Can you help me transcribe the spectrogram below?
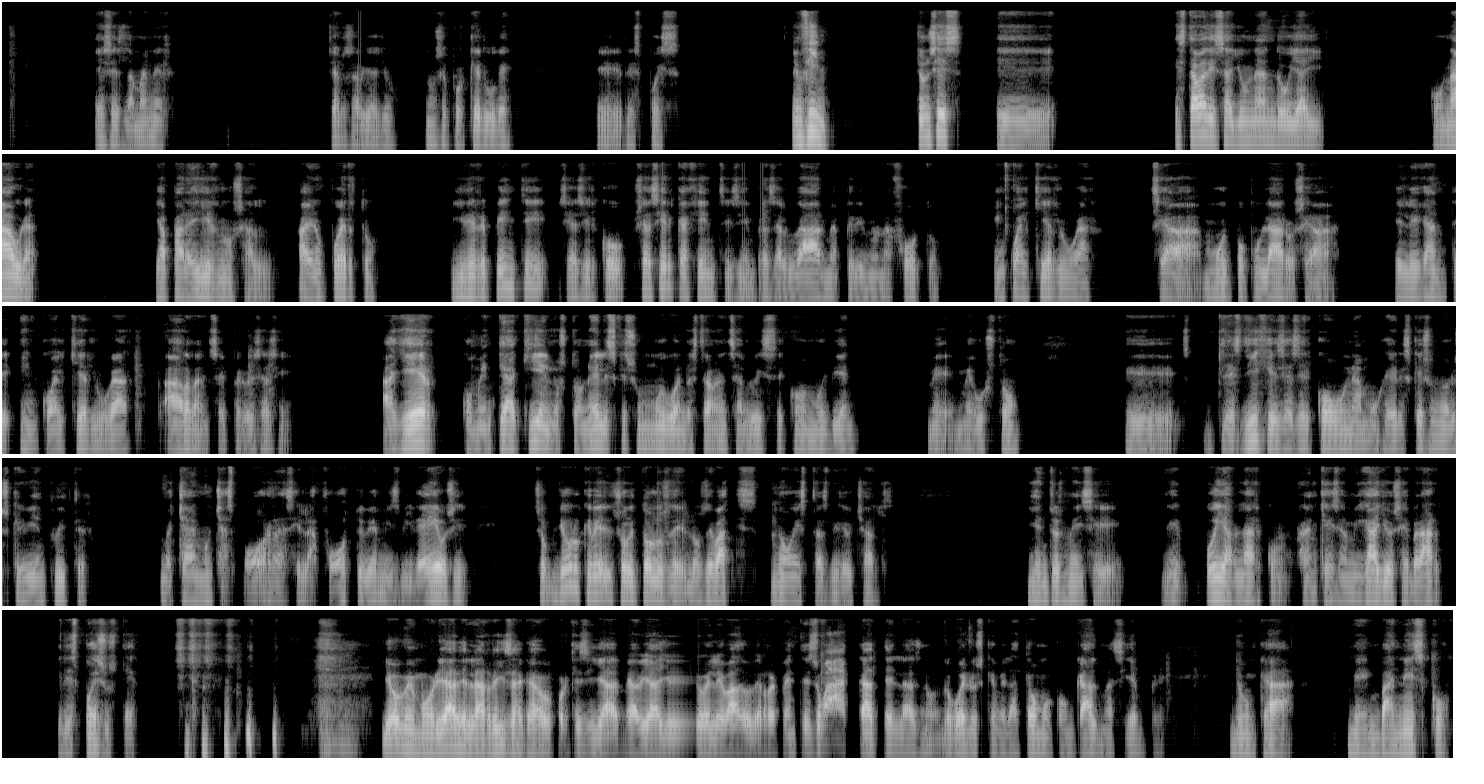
Esa es la manera. Ya lo sabía yo. No sé por qué dudé eh, después. En fin, entonces eh, estaba desayunando hoy ahí con Aura, ya para irnos al aeropuerto, y de repente se acercó, se acerca gente siempre a saludarme, a pedirme una foto, en cualquier lugar, sea muy popular o sea elegante, en cualquier lugar, árdanse, pero es así. Ayer comenté aquí en Los Toneles, que es un muy buen restaurante en San Luis, se come muy bien, me, gustó. Eh, les dije, se acercó una mujer, es que eso no lo escribí en Twitter, me echaban muchas porras y la foto y ve mis videos y yo creo que ve sobre todo los, de, los debates, no estas videocharlas. Y entonces me dice, voy a hablar con franqueza, mi gallo Sebrar y después usted. yo me moría de la risa, cabrón, porque si ya me había yo elevado de repente, suácatelas, ¿no? Lo bueno es que me la tomo con calma siempre. Nunca me envanezco.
